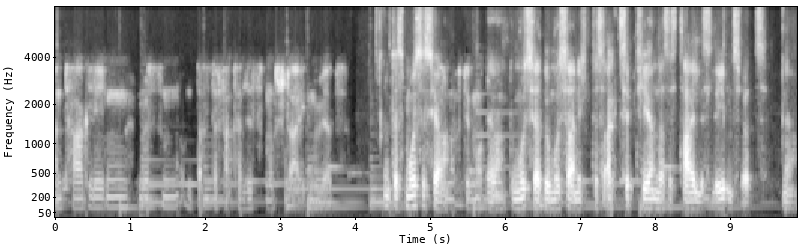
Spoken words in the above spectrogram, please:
an Tag legen müssen und dass der Fatalismus steigen wird. Und das muss es ja. ja. Du musst ja, du musst ja nicht das akzeptieren, dass es Teil des Lebens wird. Ja.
